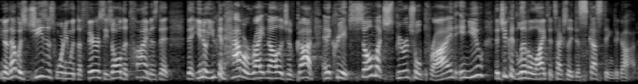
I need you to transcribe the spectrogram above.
you know, that was Jesus' warning with the Pharisees all the time is that, that, you know, you can have a right knowledge of God and it creates so much spiritual pride in you that you could live a life that's actually disgusting to God.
